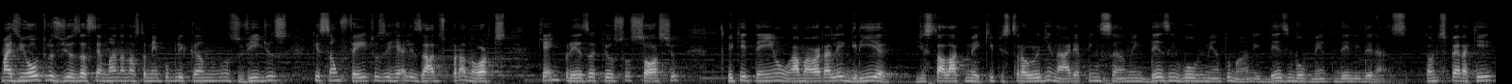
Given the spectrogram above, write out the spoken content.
mas em outros dias da semana nós também publicamos vídeos que são feitos e realizados para Nortos, que é a empresa que eu sou sócio e que tenho a maior alegria de estar lá com uma equipe extraordinária pensando em desenvolvimento humano e desenvolvimento de liderança. Então te espero aqui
